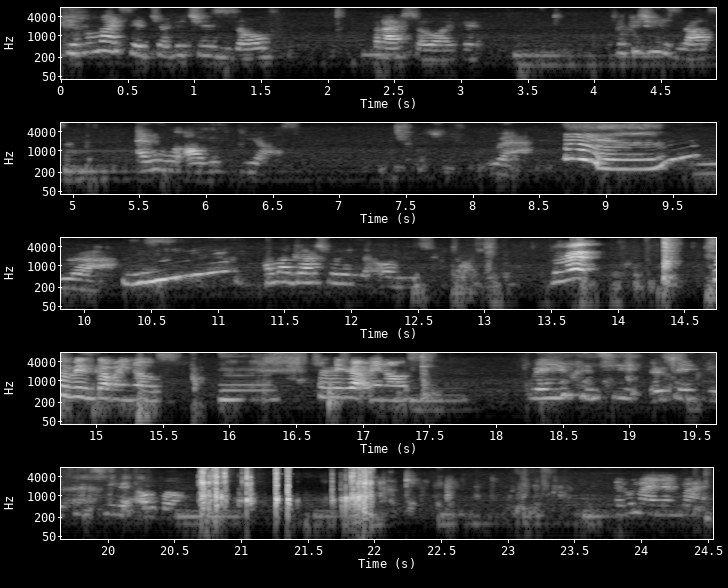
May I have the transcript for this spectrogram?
People might say Chuck E. Cheese is old, but I still like it. Cheese is awesome, and it will always be awesome. Rah, rah. Mm-hmm. Oh my gosh, what is it? Oh, this Somebody's got my nose. Mm-hmm. Somebody's got my nose. Where you can see, okay, you can see your elbow. Okay. Never mind, never mind.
